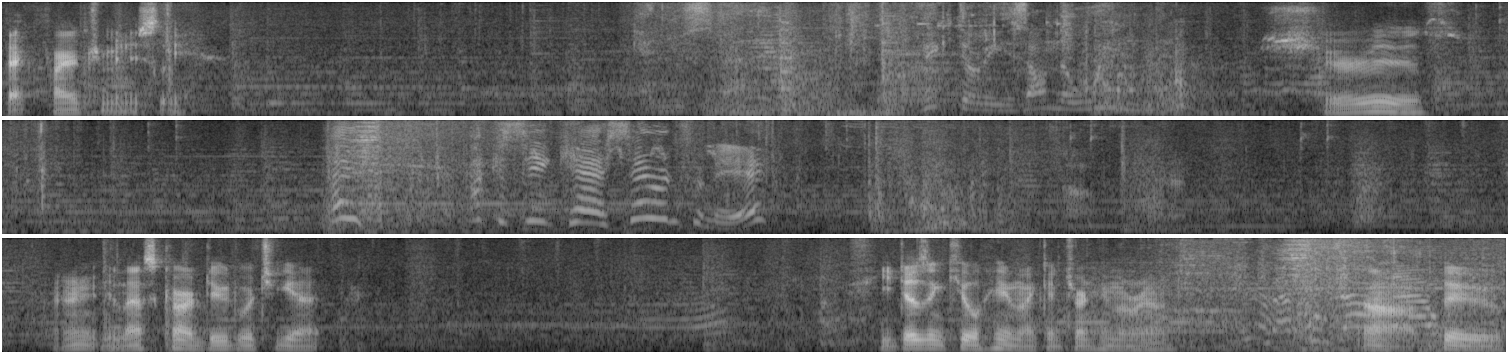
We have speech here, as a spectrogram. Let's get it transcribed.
Backfired tremendously. Sure is. Hey, I can see Kaer Seren from here. Alright, your last card, dude. What you got? If he doesn't kill him, I can turn him around. Aw, oh, boo.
